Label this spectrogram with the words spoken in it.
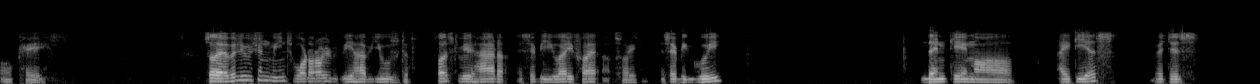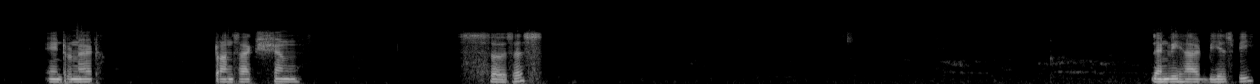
Okay. So evolution means what all we have used. First we had SAP UI5, uh, sorry, SAP GUI. Then came uh, ITS, which is Internet Transaction Services. Then we had BSP,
